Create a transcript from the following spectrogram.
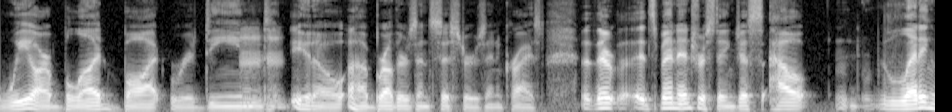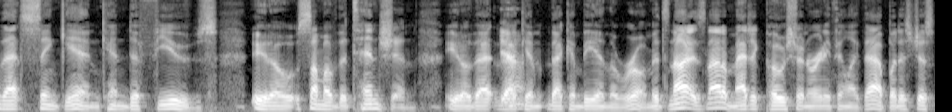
we are blood bought, redeemed, mm-hmm. you know, uh, brothers and sisters in Christ. There, it's been interesting just how letting that sink in can diffuse you know some of the tension you know that yeah. that can that can be in the room it's not it's not a magic potion or anything like that but it's just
